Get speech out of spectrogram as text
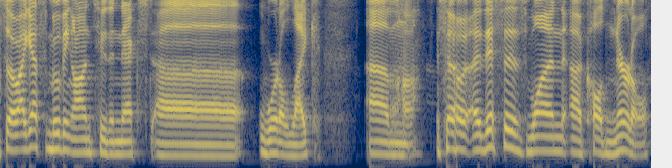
so I guess moving on to the next uh, Wordle like. Um, Uh-huh. So uh, this is one uh, called Nerdle,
